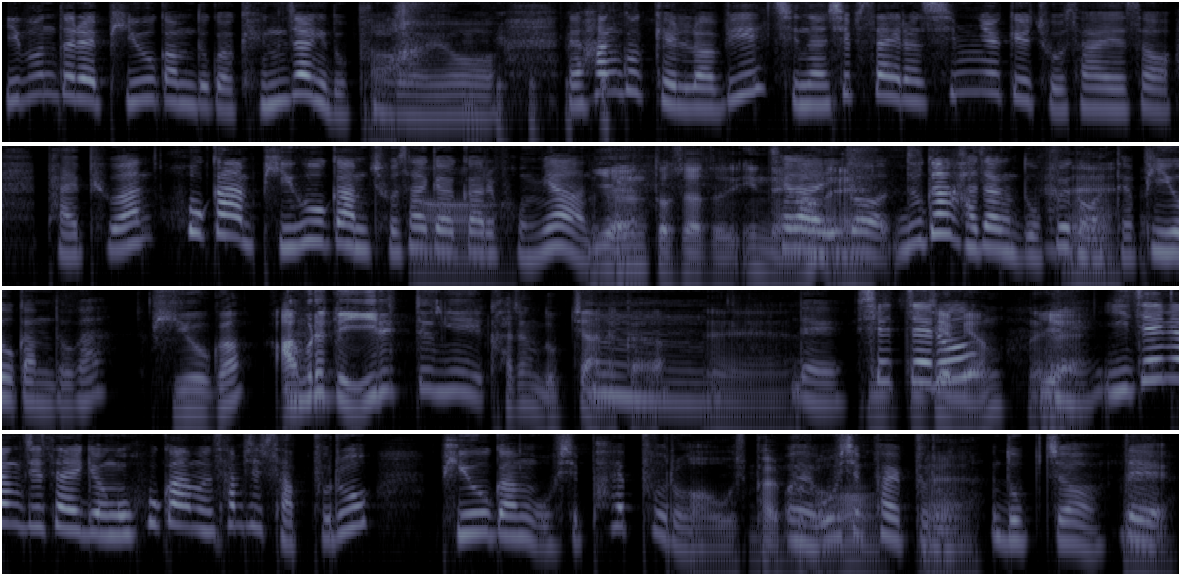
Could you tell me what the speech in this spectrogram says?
이분들의 비호감도가 굉장히 높은 아. 거예요. 한국갤럽이 지난 14일에서 16일 조사에서 발표한 호감, 비호감 조사 결과를 어. 보면 예. 그런 또사도 있네요. 제가 예. 이거 누가 가장 높을 것 네. 같아요? 비호감도가? 비호감 아무래도 1등이 가장 높지 않을까요? 음, 네. 네, 실제로 이재명? 네. 예. 네, 이재명 지사의 경우 호감은 34%, 비호감은 58%. 어, 58%. 네, 58% 네. 높죠. 근데 네.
